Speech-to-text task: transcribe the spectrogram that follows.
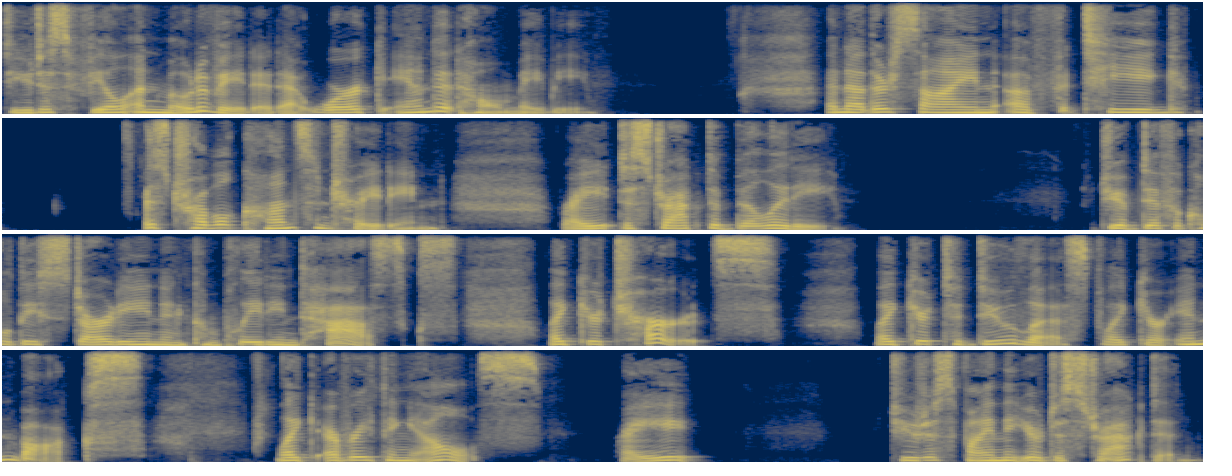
Do you just feel unmotivated at work and at home, maybe? Another sign of fatigue is trouble concentrating, right? Distractibility. Do you have difficulty starting and completing tasks like your charts, like your to do list, like your inbox, like everything else, right? Do you just find that you're distracted?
